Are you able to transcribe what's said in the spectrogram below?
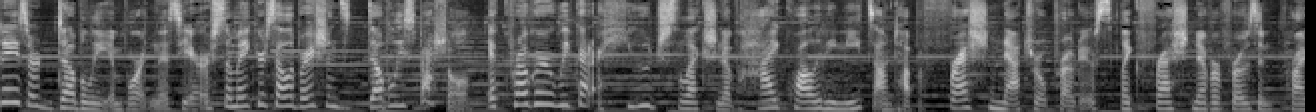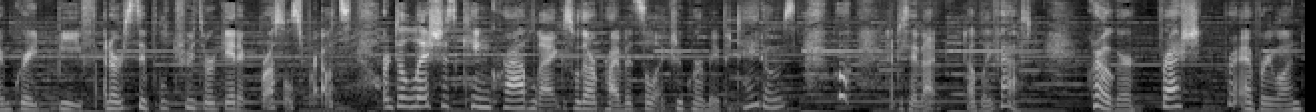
Holidays are doubly important this year, so make your celebrations doubly special. At Kroger, we've got a huge selection of high quality meats on top of fresh, natural produce, like fresh, never frozen prime grade beef and our Simple Truth organic Brussels sprouts, or delicious king crab legs with our private selection gourmet potatoes. Whew, had to say that doubly fast. Kroger, fresh for everyone.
